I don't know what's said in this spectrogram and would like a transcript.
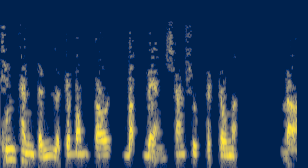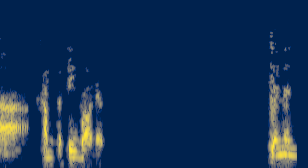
Thiên thanh tịnh là cái bóng tối bật đèn sáng suốt thật trong mặt. Nó không có tiến bộ được. Cho nên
